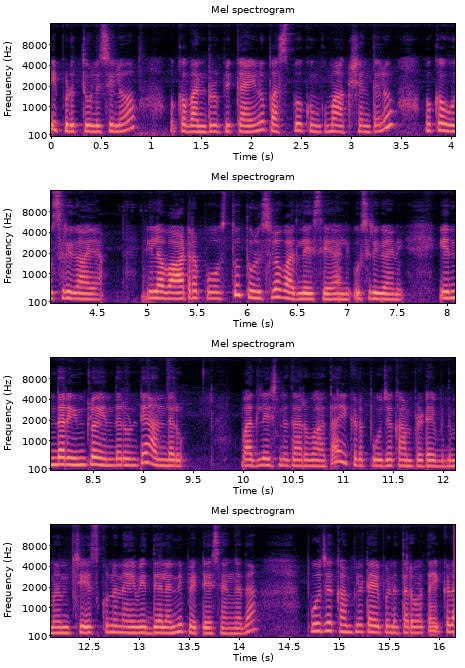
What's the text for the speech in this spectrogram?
ఇప్పుడు తులసిలో ఒక వన్ రూపీ కాయను పసుపు కుంకుమ అక్షంతలు ఒక ఉసిరిగాయ ఇలా వాటర్ పోస్తూ తులసిలో వదిలేసేయాలి ఉసిరిగాని. ఎందరు ఇంట్లో ఎందరు ఉంటే అందరూ. వదిలేసిన తర్వాత ఇక్కడ పూజ కంప్లీట్ అయిపోయింది. మనం చేసుకున్న నైవేద్యాలన్నీ పెట్టేశాం కదా. పూజ కంప్లీట్ అయిపోయిన తర్వాత ఇక్కడ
